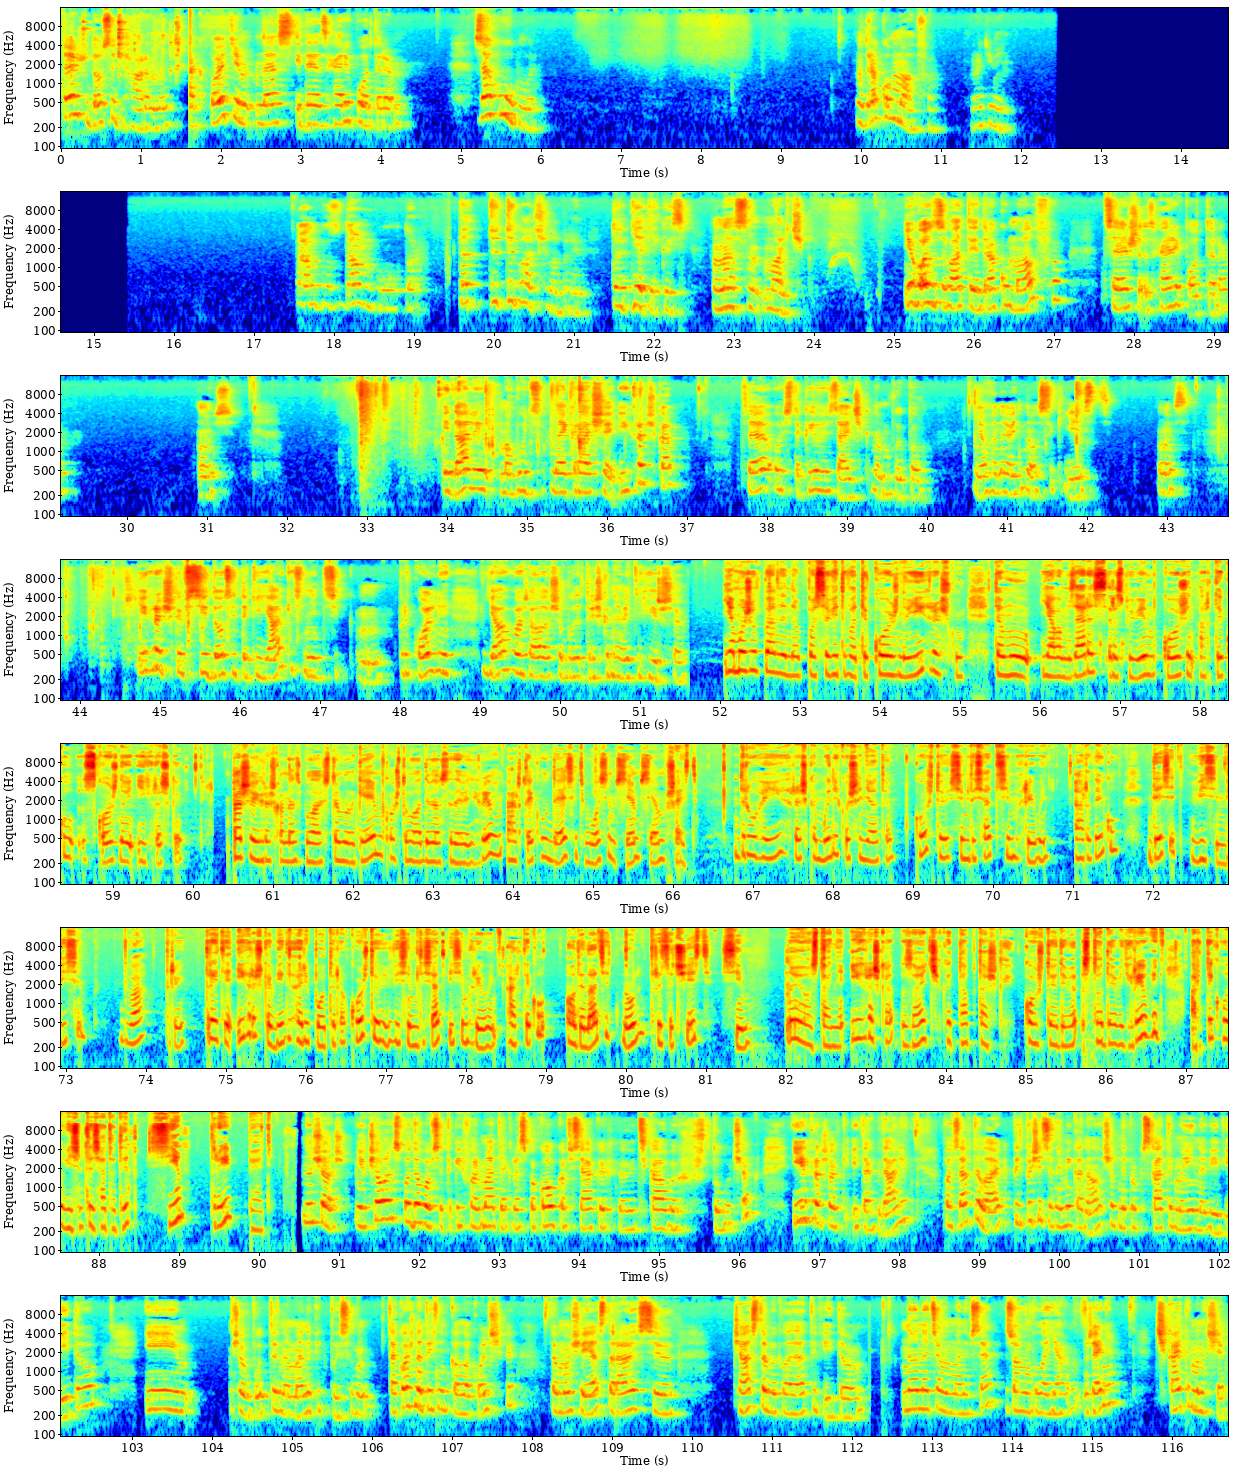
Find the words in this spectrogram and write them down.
Теж досить гарно. Так, потім у нас іде з Гаррі Поттера. Загугли. Ну, Драко Малфа. Вроді він. Албус Дамблдор. Та ти, ти бачила, блін. То дід якийсь. У нас мальчик. Його звати Драко Малфа. Це ж з Гаррі Поттера. Ось. І далі, мабуть, найкраща іграшка це ось такий ось зайчик нам випав. У нього навіть носик є. Ось. Іграшки всі досить такі якісні, прикольні. Я вважала, що буде трішки навіть гірше. Я можу впевнено посовітувати кожну іграшку, тому я вам зараз розповім кожен артикул з кожної іграшки. Перша іграшка в нас була Stumble Game, коштувала 99 гривень, артикул 10 8 7 7 6. Друга іграшка Милі кошенята коштує 77 гривень, артикул 10 8 8 2 3. Третя іграшка від Гаррі Поттера коштує 88 гривень, артикул 11 0 36 7. Ну і остання іграшка Зайчики та пташки коштує 109 гривень, артикул 81 7 3 5. Ну що ж, якщо вам сподобався такий формат, як розпаковка всяких е, цікавих штучок, іграшок і так далі, поставте лайк, підпишіться на мій канал, щоб не пропускати мої нові відео і щоб бути на мене підписаним. Також натисніть колокольчики, тому що я стараюсь е, часто викладати відео. Ну а на цьому в мене все. З вами була я, Женя. Чекайте мене ще.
